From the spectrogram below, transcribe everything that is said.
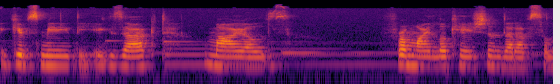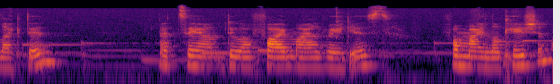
It gives me the exact miles from my location that I've selected. Let's say I'll do a five mile radius from my location.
